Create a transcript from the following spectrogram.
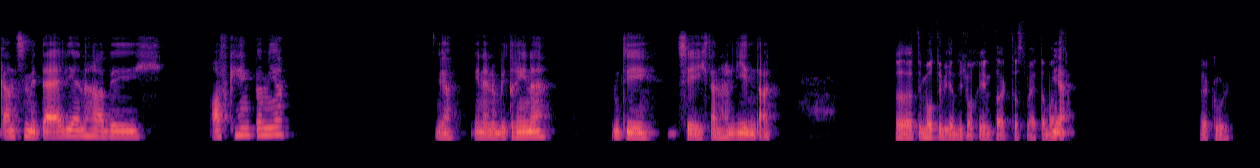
ganzen Medaillen habe ich aufgehängt bei mir, ja, in einer Vitrine und die sehe ich dann halt jeden Tag. Äh, Die motivieren dich auch jeden Tag, dass du weitermachst. Ja, Sehr cool.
